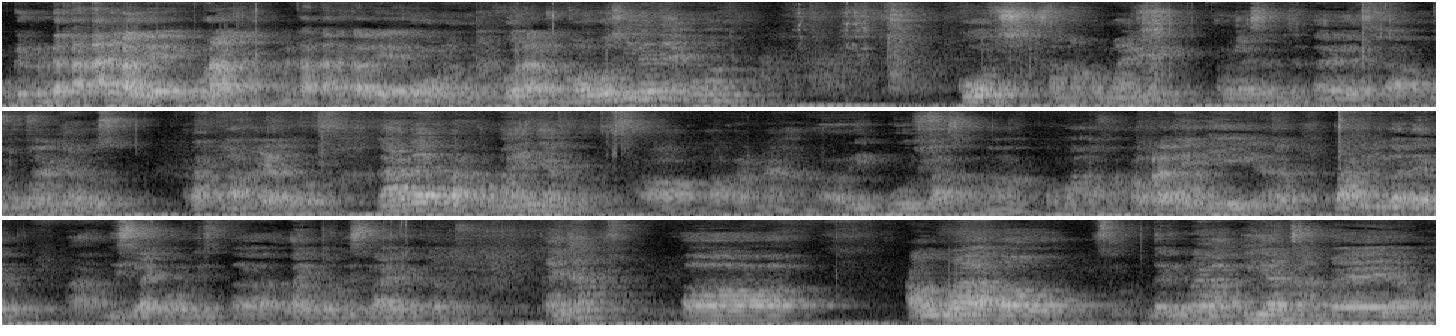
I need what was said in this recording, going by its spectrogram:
mungkin pendekatannya kali ya yang kurang. Pendekatannya kali ya. Memang- gua- kurang. Kalau gue sih lihatnya memang coach sama pemain relasi relasi apa? Hubungannya harus gitu. betul. Nggak ada pra- pemain yang eh, apa namanya eh, ribut lah sama pemain apa Oh, pelatih. Pelatih juga ada yang uh, dislike or dis, uh, like or dislike gitu kan. Kayaknya eh, aura atau dari mulai latihan sampai apa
